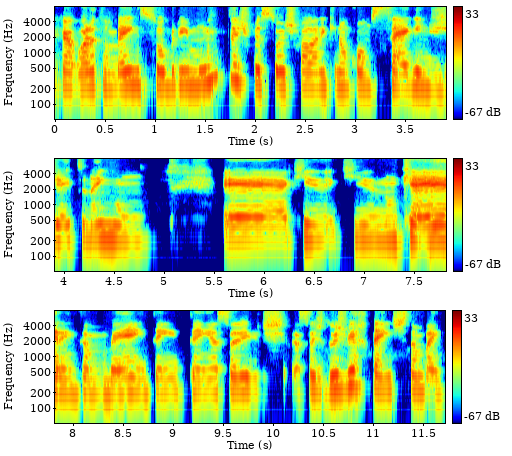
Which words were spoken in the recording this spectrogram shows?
aqui agora também sobre muitas pessoas falarem que não conseguem de jeito nenhum. É, que, que não querem também, tem, tem essas, essas duas vertentes também.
